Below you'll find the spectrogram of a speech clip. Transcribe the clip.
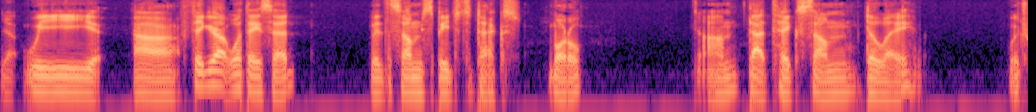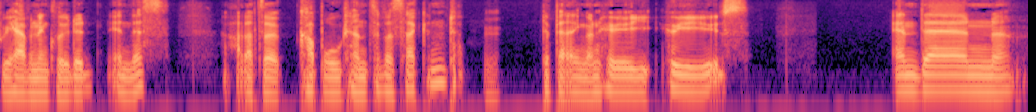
Yep. We uh, figure out what they said with some speech to text model. Um, that takes some delay, which we haven't included in this. Uh, that's a couple tenths of a second, depending on who you, who you use. And then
